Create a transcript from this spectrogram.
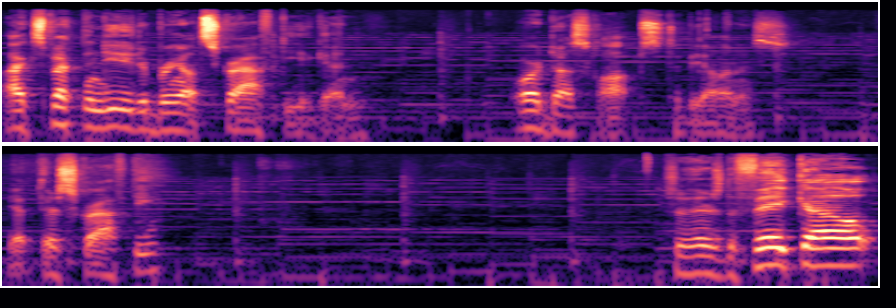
I expect Indeedee to bring out Scrafty again. Or Dusclops, to be honest. Yep, there's Scrafty. So there's the fake out.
